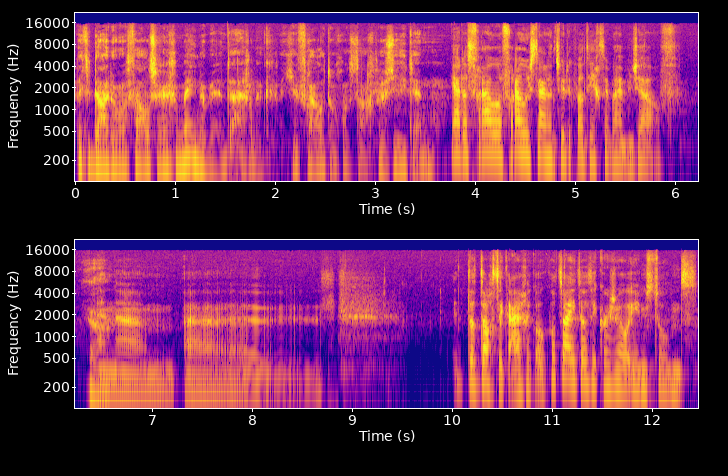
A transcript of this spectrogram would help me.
dat je daardoor wat valser en gemener bent eigenlijk. Dat je vrouw toch wat zachter ziet. En, Ja, dat vrouwen, vrouwen staan natuurlijk wel dichter bij mezelf. ja. En ehm, eh, dat dacht ik eigenlijk ook altijd dat ik er zo in stond.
